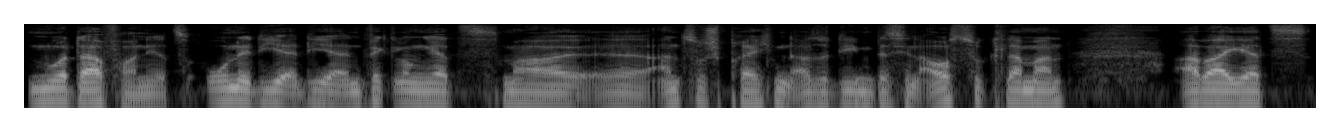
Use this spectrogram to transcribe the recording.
nur davon jetzt, ohne die, die Entwicklung jetzt mal äh, anzusprechen, also die ein bisschen auszuklammern. Aber jetzt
